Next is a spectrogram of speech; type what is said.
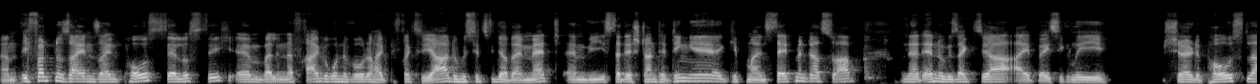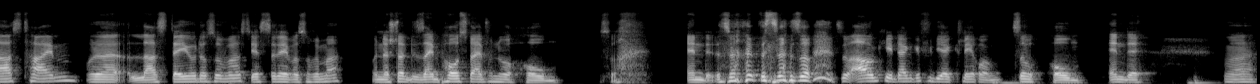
Ähm, ich fand nur seinen, seinen Post sehr lustig, ähm, weil in der Fragerunde wurde halt gefragt, so, ja, du bist jetzt wieder bei Matt, ähm, wie ist da der Stand der Dinge? Gib mal ein Statement dazu ab. Und dann hat er nur gesagt, so, ja, I basically shared a post last time oder last day oder sowas, yesterday, was auch immer. Und da stand, sein Post war einfach nur home. So, Ende. Das war, das war so, so, ah, okay, danke für die Erklärung. So, home. Ende. Ja,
